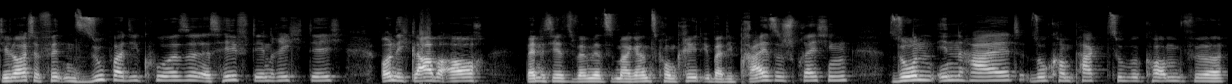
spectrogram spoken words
die Leute finden super die Kurse, es hilft denen richtig und ich glaube auch, wenn es jetzt, wenn wir jetzt mal ganz konkret über die Preise sprechen, so einen Inhalt so kompakt zu bekommen für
